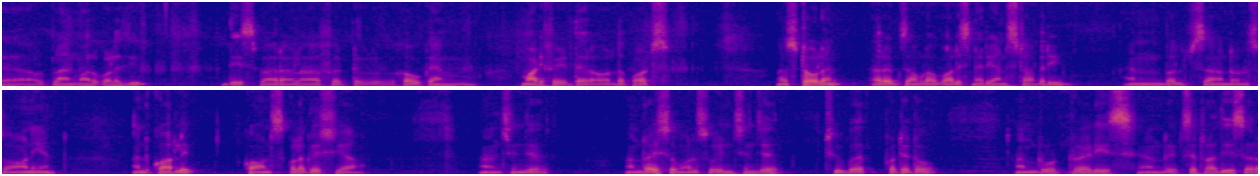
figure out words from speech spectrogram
uh, our plant morphology this are all affect uh, how can modify there all the parts. Now stolon are example of Vallisneria and strawberry and bulbs and also onion and garlic corms colocasia and ginger and rhizome also in ginger tuber potato and root radish and etc these are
